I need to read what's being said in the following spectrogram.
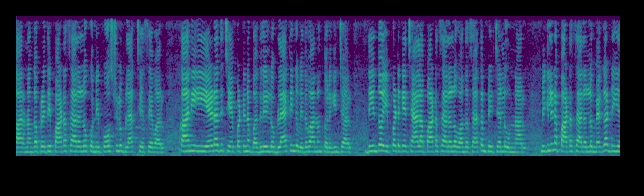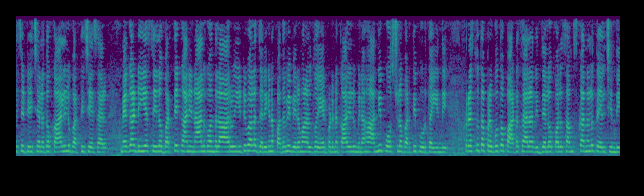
కారణంగా ప్రతి పాఠశాలలో కొన్ని పోస్టులు బ్లాక్ చేసేవారు. కానీ ఈ ఏడాది చేపట్టిన బదిలీల్లో బ్లాకింగ్ విధానం తొలగించారు. దీంతో ఇప్పటికే చాలా పాఠశాలలో వంద శాతం టీచర్లు ఉన్నారు. మిగిలిన పాఠశాలల్లో మెగా డిఎస్సి టీచర్లతో ఖాళీలు భర్తీ చేశారు. మెగా డిఎస్సిలో భర్తీ కాని నాలుగు వందల ఆరు ఇటీవల జరిగిన పదవి విరమణలతో ఏర్పడిన ఖాళీలు మినహా అన్ని పోస్టుల భర్తీ పూర్తయింది. ప్రస్తుత ప్రభుత్వ పాఠశాల విద్యలో పలు సంస్కరణలు తేల్చింది.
